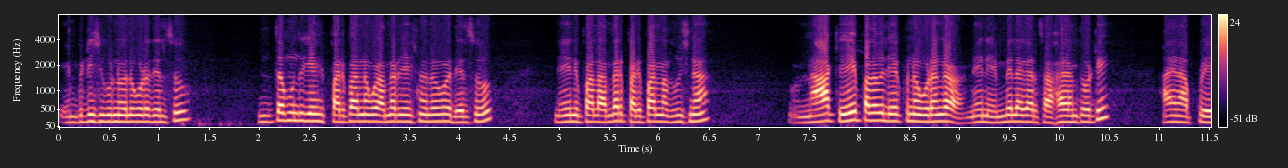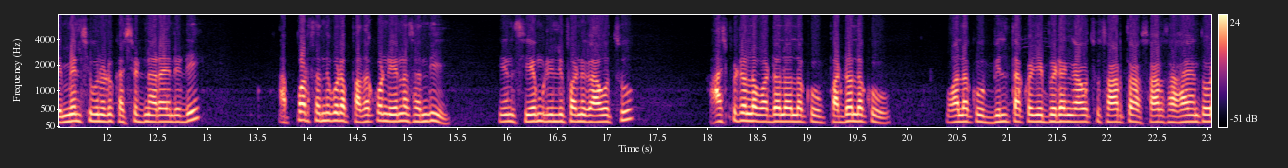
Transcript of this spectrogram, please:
ఎంపీటీసీ ఉన్న వాళ్ళు కూడా తెలుసు. ఇంతకుముందు చేసి పరిపాలన కూడా అందరు చేసిన వాళ్ళు కూడా తెలుసు. నేను వాళ్ళందరి పరిపాలన చూసిన నాకే పదవి లేకున్నా కూడా నేను ఎమ్మెల్యే గారి సహాయంతో ఆయన అప్పుడు ఎమ్మెల్సీ ఉన్నాడు కసిరెడ్డి నారాయణ రెడ్డి అప్పటి సంది కూడా పదకొండు ఏళ్ళ సంది నేను సీఎం రిలీఫ్ ఫండ్ కావచ్చు హాస్పిటల్లో పడ్డోళ్ళకు పడ్డోళ్ళకు వాళ్ళకు బిల్ తక్కువ చెప్పడం కావచ్చు సార్తో సార్ సహాయంతో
